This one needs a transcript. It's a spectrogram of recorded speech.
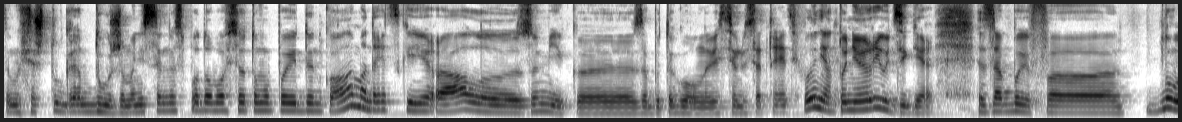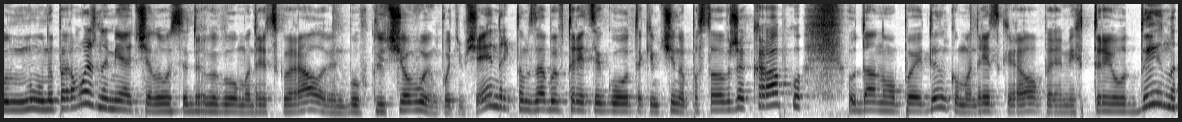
Тому що Штутгарт дуже мені сильно сподобався у тому поєдинку, але мадридський Реал е, зуміг е, забити гол на 83-й хвилині. Антоніо Рюдзігер забив е, ну, ну, непереможний м'яч, але ось другий гол мадридського Реалу він був ключовим. Потім ще Ендрік там забив третій гол, таким чином поставив вже крапку у даному поєдинку. Мадридський Реал переміг 3-1.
